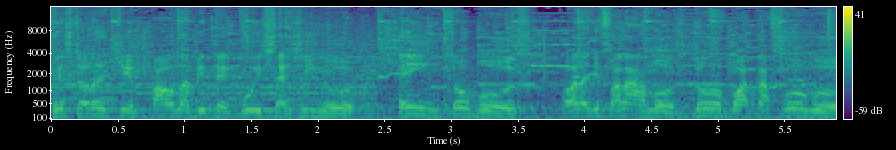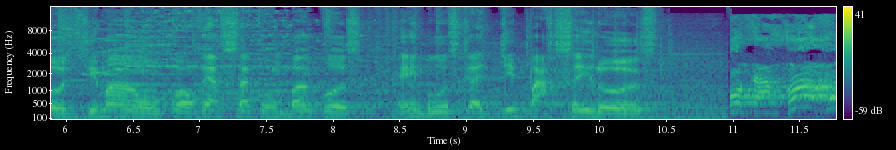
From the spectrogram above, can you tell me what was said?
Restaurante Paula Bittencourt e Serginho, em Tombos. Hora de falarmos do Botafogo. Timão conversa com bancos em busca de parceiros. Botafogo!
